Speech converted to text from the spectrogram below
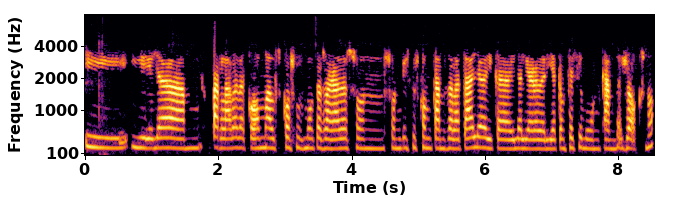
I, i ella mm, parlava de com els cossos moltes vegades són, són vistos com camps de batalla i que a ella li agradaria que en féssim un camp de jocs, no?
